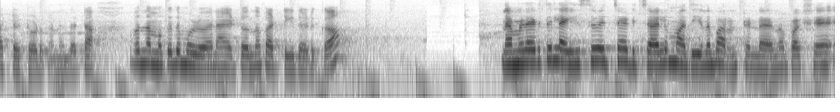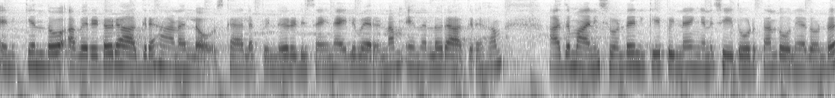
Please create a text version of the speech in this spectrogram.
കട്ടിട്ട് കൊടുക്കുന്നത് കേട്ടോ. അപ്പോൾ നമുക്കിത് മുഴുവനായിട്ടൊന്ന് കട്ട് ചെയ്തെടുക്കാം. നമ്മുടെ അടുത്ത് ലൈസ് വെച്ച് അടിച്ചാലും മതി എന്ന് പറഞ്ഞിട്ടുണ്ടായിരുന്നു. പക്ഷേ എനിക്കെന്തോ അവരുടെ ഒരു ആഗ്രഹമാണല്ലോ. സ്കാലപ്പിന്റെ ഒരു ഡിസൈൻ അതിൽ വരണം എന്നുള്ള ഒരു ആഗ്രഹം. അത് മാനിച്ചുകൊണ്ട് എനിക്ക് പിന്നെ ഇങ്ങനെ ചെയ്തു കൊടുക്കാൻ തോന്നി. അതുകൊണ്ട്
